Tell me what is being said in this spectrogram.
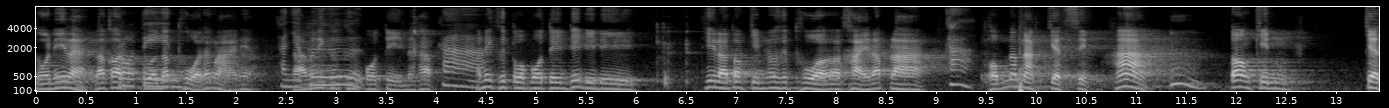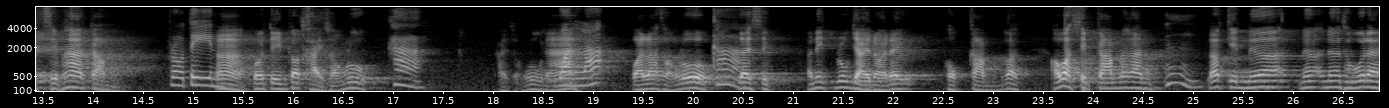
ตัวนี้แหละ แล้วก็โปรตีนตัวทั้งถั่วทั้งหลายเนี่ยธัญถามว่านี่พืคือคือชโปรตีนนะครับ ค่ะอันนี้คือตัวโปรตีนที่ดีๆ ที่เราต้องกินก็คือถั่วกับไข่และปลา ค่ะ ผมน้ำหนัก 75 อืมต้องกิน 75 กรัมโปรตีนอ่าโปรตีนก็ไข่สองลูก ค่ะ ไข่สองลูกนะ วันละ วันละสองลูกค่ะ ได้สิบอันนี้ลูกใหญ่หน่อยได้ หกกรัมก็เอาว่าสิบกรัมแล้วกัน อืม แล้วกินเนื้อเนื้อเนื้อสมมติว่า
